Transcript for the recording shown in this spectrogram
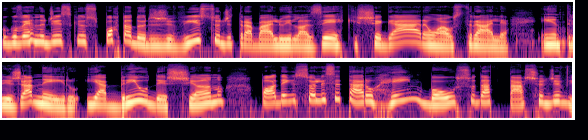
o governo diz que os portadores de visto de trabalho e lazer que chegaram à Austrália entre janeiro e abril deste ano podem solicitar o reembolso da taxa de visto.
